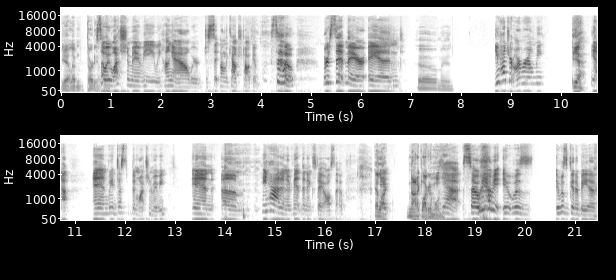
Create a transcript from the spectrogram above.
yeah, eleven thirty. So we watched a movie. We hung out. We were just sitting on the couch talking. So we're sitting there, and oh man. you had your arm around me. Yeah. Yeah. And we'd just been watching a movie. And um, he had an event the next day also. At like nine o'clock in the morning. Yeah. So I mean it was it was gonna be a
